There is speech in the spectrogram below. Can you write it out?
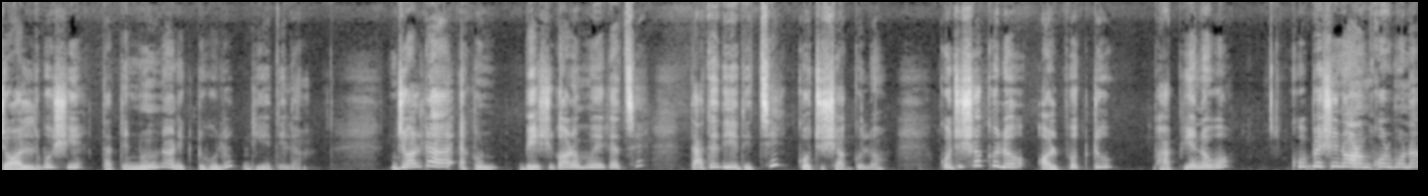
জল বসিয়ে তাতে নুন আর একটু হলুদ দিয়ে দিলাম। জলটা এখন বেশ গরম হয়ে গেছে, তাতে দিয়ে দিচ্ছি কচু শাকগুলো। কচু শাকগুলো অল্প একটু ভাপিয়ে নেব, খুব বেশি নরম করব না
